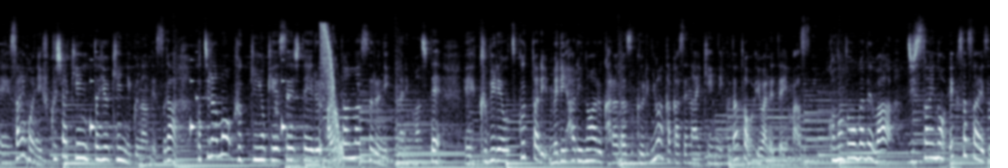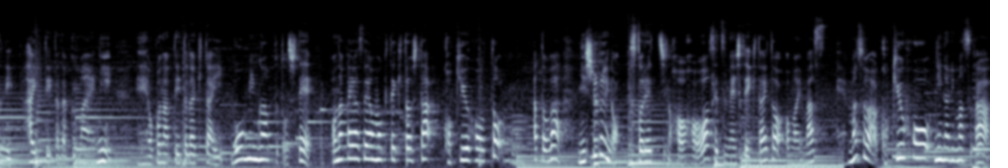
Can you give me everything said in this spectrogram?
えー、最後に腹斜筋という筋肉なんですがこちらも腹筋を形成しているアウターマッスルになりまして、えー、くびれを作ったりメリハリのある体づくりには欠かせない筋肉だと言われています。この動画では実際のエクササイズに入っていただく前に、えー、行っていただきたいウォーミングアップとしてお腹痩せを目的とした呼吸法とあとは2種類のストレッチの方法を説明していきたいと思います。まずは呼吸法になりますが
